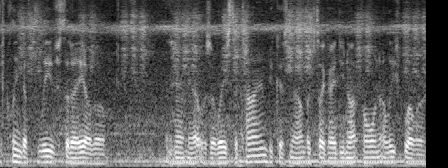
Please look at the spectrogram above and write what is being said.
I cleaned up the leaves today, although that was a waste of time because now it looks like I do not own a leaf blower.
